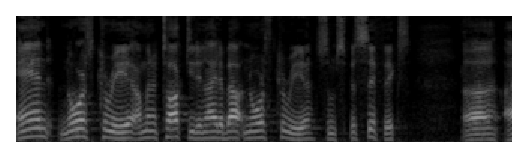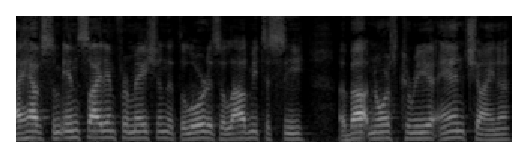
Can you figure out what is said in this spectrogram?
and North Korea, I'm going to talk to you tonight about North Korea, some specifics uh, I have some inside information that the Lord has allowed me to see about North Korea and China.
